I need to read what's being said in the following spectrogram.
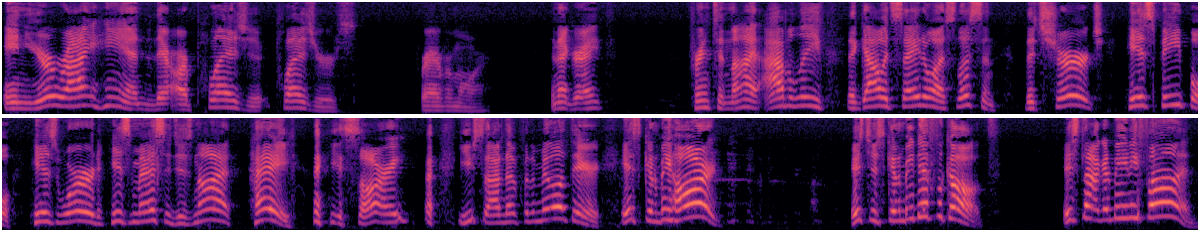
In your right hand there are pleasure, pleasures forevermore. Isn't that great? Friend, tonight, I believe that God would say to us, listen, the church, His people, His word, His message is not, hey, sorry, you signed up for the military. It's going to be hard. It's just going to be difficult. It's not going to be any fun.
